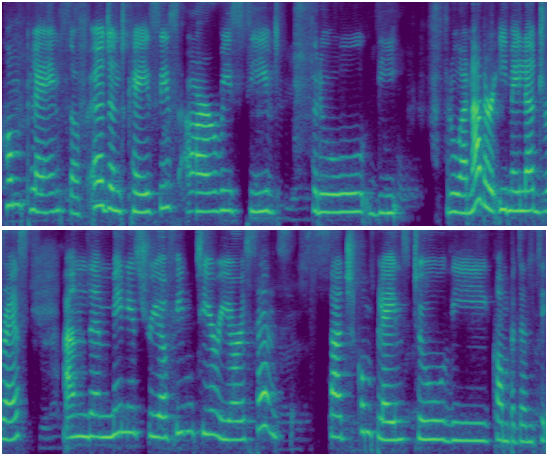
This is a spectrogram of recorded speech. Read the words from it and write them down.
complaints of urgent cases are received through the through another email address and the Ministry of Interior sends such complaints to the competent eh,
